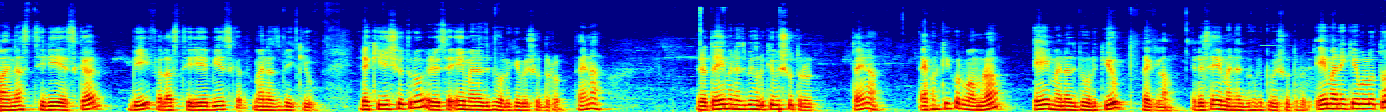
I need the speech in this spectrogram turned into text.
minus three A square B plus three A B square minus B cube এটা কী সূত্র? এটা হচ্ছে এ মাইনাস বি হোল কিউবের সূত্র, তাই না? এটা তো এ মাইনাস বি হোল কিউবের সূত্র, তাই না? এখন কি করব আমরা? A minus B whole cube লিখলাম এটা হচ্ছে এ মাইনাস বি হোল কিউবের সূত্র। এ মানে কি বলো তো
